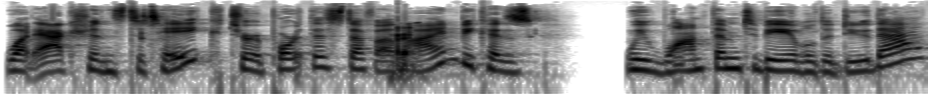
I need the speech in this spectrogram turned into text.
what actions to take to report this stuff online because we want them to be able to do that.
